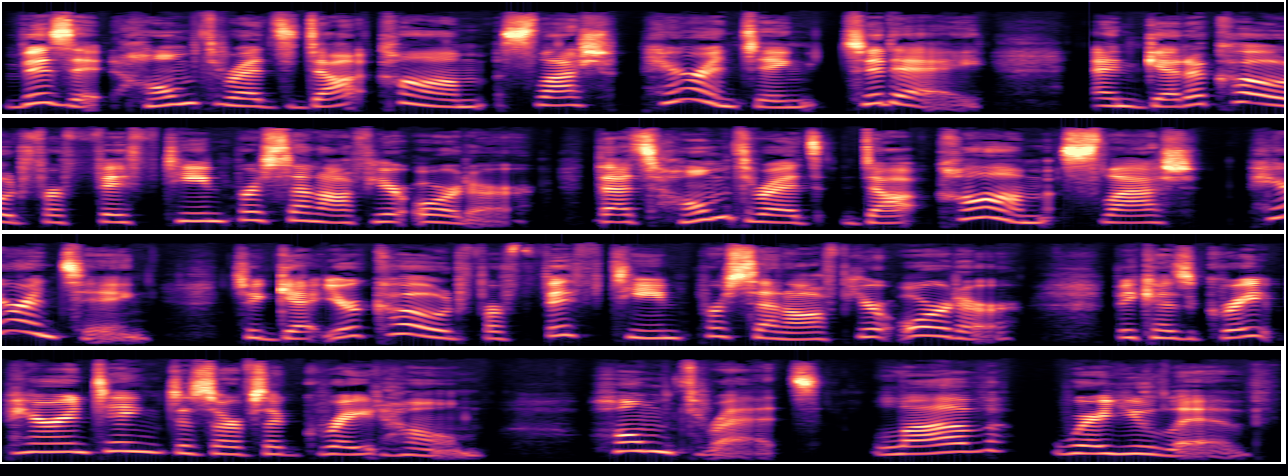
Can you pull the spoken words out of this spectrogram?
Visit homethreads.com slash parenting today and get a code for 15% off your order. That's homethreads.com slash parenting to get your code for 15% off your order because great parenting deserves a great home. Home Threads, love where you live.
